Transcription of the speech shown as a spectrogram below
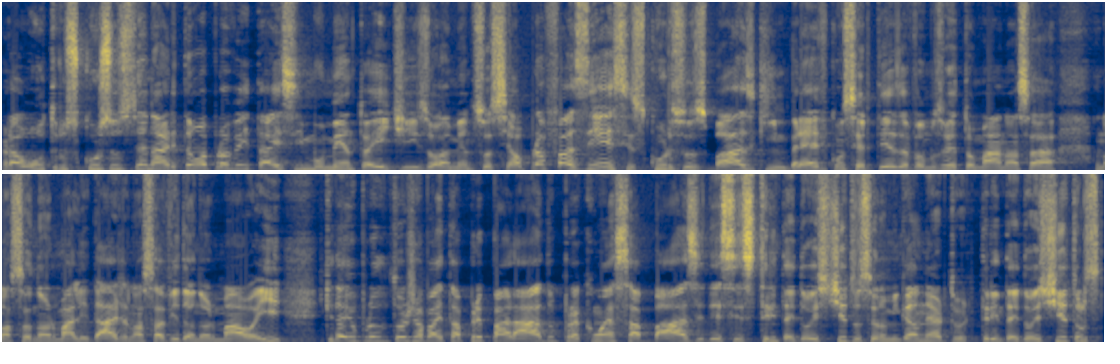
para outros cursos do cenário. Então, aproveitar esse momento aí de isolamento social para fazer esses cursos básicos, que em breve, com certeza, vamos retomar a nossa, a nossa normalidade, a nossa vida normal aí, que daí o produtor já vai estar preparado para, com essa base desses 32 títulos, se eu não me engano, né, Arthur? 32 títulos,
